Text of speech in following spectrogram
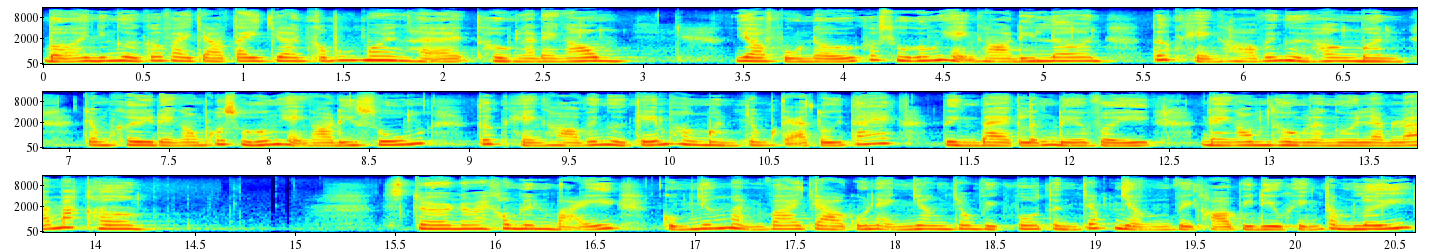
bởi những người có vai trò tay trên trong các mối quan hệ thường là đàn ông do phụ nữ có xu hướng hẹn hò đi lên, tức hẹn hò với người hơn mình. Trong khi đàn ông có xu hướng hẹn hò đi xuống, tức hẹn hò với người kém hơn mình trong cả tuổi tác, tiền bạc lẫn địa vị, đàn ông thường là người làm lóa mắt hơn. Stern năm 2007 cũng nhấn mạnh vai trò của nạn nhân trong việc vô tình chấp nhận việc họ bị điều khiển tâm lý.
